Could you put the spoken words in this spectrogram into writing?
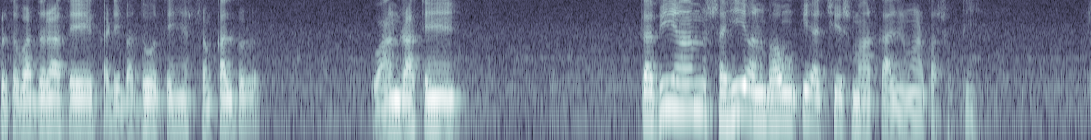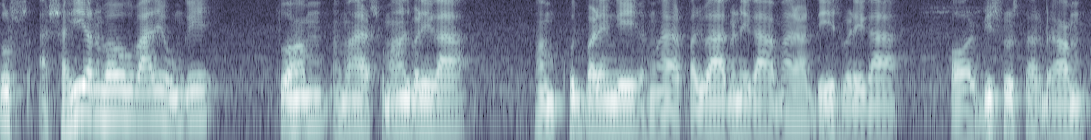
कृतबद्ध रहते हैं कटिबद्ध होते हैं संकल्पवान रहते हैं। तभी हम सही अनुभवों के अच्छे समाज का निर्माण कर सकते हैं। तो सही अनुभव वाले होंगे तो हम, हमारा समाज बढ़ेगा, हम खुद बढ़ेंगे, हमारा परिवार बनेगा, हमारा देश बढ़ेगा और विश्व स्तर पर हम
